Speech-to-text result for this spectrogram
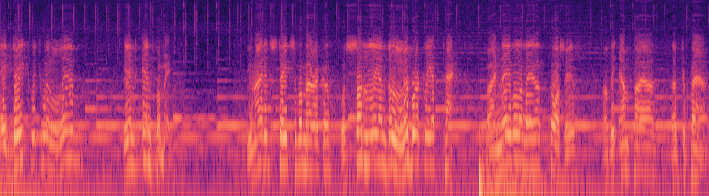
a date which will live in infamy. The United States of America was suddenly and deliberately attacked by naval and air forces of the Empire of Japan.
